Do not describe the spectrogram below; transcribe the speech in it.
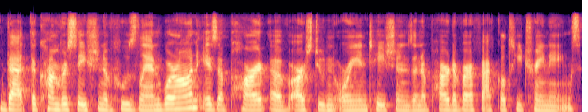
that the conversation of whose land we're on is a part of our student orientations and a part of our faculty trainings.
